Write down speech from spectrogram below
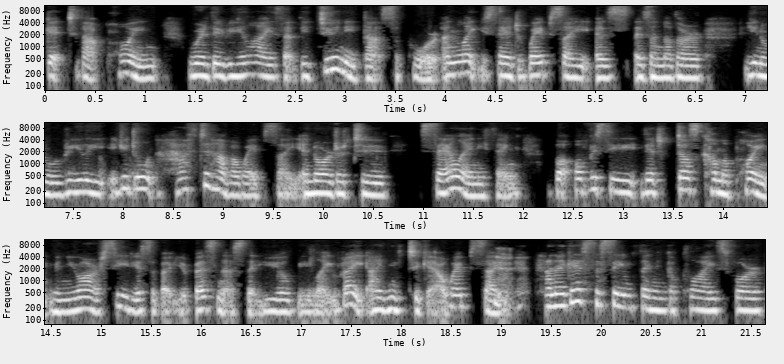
get to that point where they realize that they do need that support. And like you said, website is is another, you know, really you don't have to have a website in order to sell anything. But obviously there does come a point when you are serious about your business that you'll be like, right, I need to get a website. and I guess the same thing applies for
